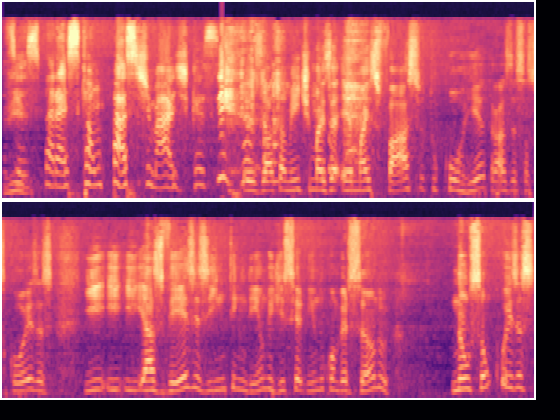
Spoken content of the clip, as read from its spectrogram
Às vezes parece que é um passe de mágica, assim. Exatamente, mas é, é, mais fácil tu correr atrás dessas coisas e, e, e às vezes ir entendendo e discernindo, conversando não são coisas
